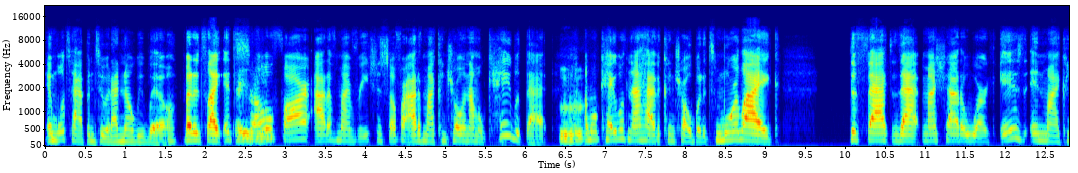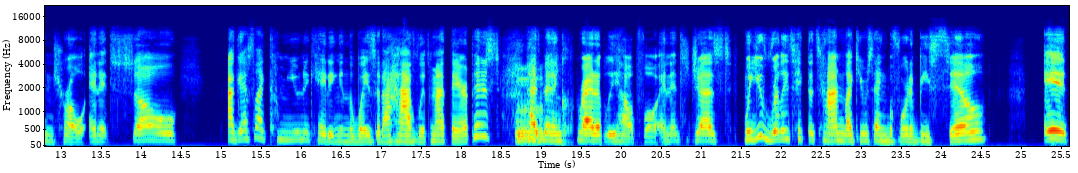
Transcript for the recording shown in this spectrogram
And we'll tap into it. I know we will. But it's like, it's Amen. so far out of my reach and so far out of my control. And I'm okay with that. Mm-hmm. I'm okay with not having control, but it's more like, the fact that my shadow work is in my control and it's so I guess like communicating in the ways that I have with my therapist mm. has been incredibly helpful. And it's just when you really take the time, like you were saying before, to be still, it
